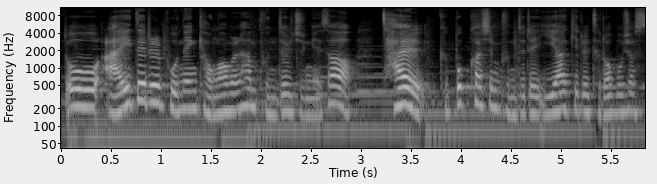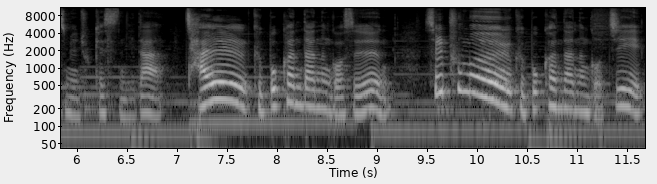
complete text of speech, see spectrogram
또 아이들을 보낸 경험을 한 분들 중에서 잘 극복하신 분들의 이야기를 들어보셨으면 좋겠습니다. 잘 극복한다는 것은 슬픔을 극복한다는 거지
